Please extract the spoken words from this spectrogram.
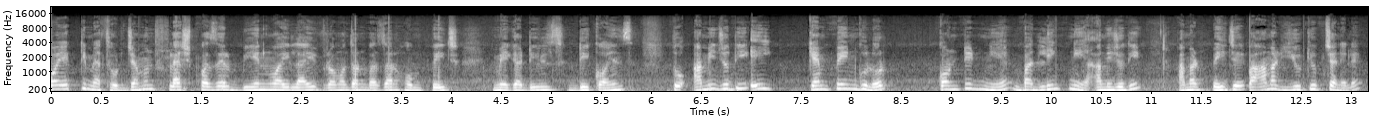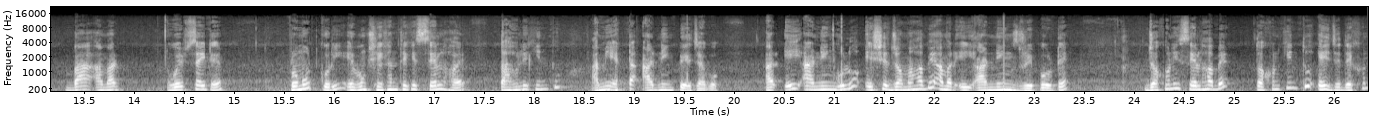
কয়েকটি মেথড যেমন flash puzzle BNY live Ramadan বাজার home page mega deals D coins তো আমি যদি এই ক্যাম্পেইনগুলোর কন্টেন্ট নিয়ে বা লিঙ্ক নিয়ে আমি যদি আমার পেজে বা আমার ইউটিউব চ্যানেলে বা আমার ওয়েবসাইটে প্রমোট করি এবং সেখান থেকে সেল হয়, তাহলে কিন্তু আমি একটা আর্নিং পেয়ে যাব। আর এই আর্নিংগুলো এসে জমা হবে আমার এই আর্নিংস রিপোর্টে যখনই সেল হবে, তখন কিন্তু এই যে দেখুন,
